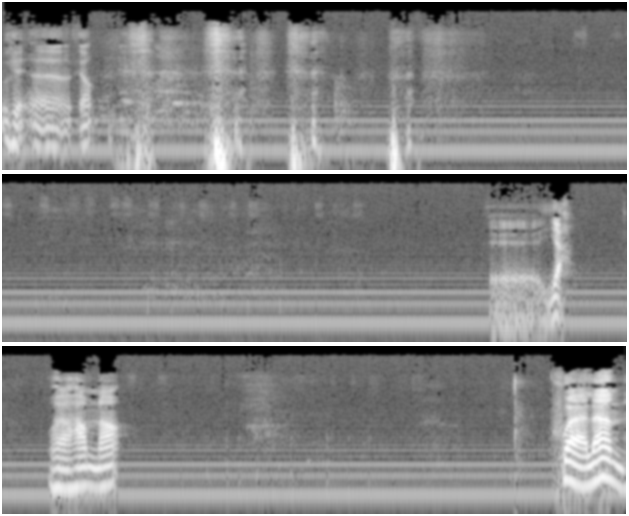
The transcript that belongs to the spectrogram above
Okej, okay, uh, ja. Hamna. själen.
